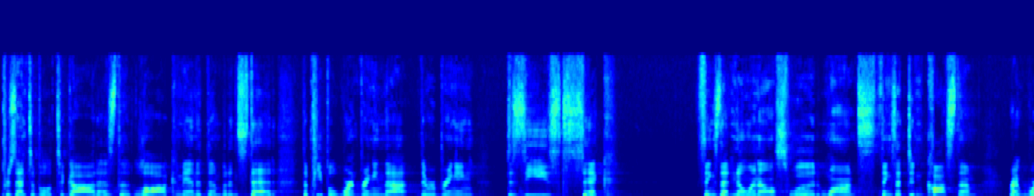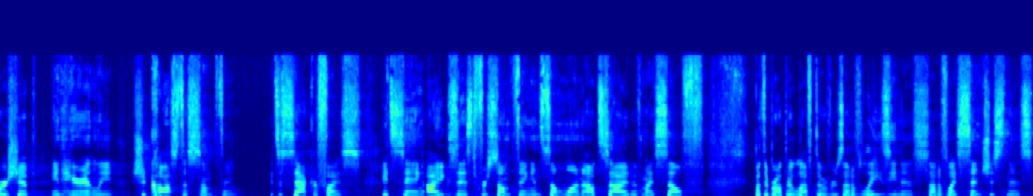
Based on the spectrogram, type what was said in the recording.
presentable to God as the law commanded them. But instead, the people weren't bringing that. They were bringing diseased, sick, things that no one else would want, things that didn't cost them. Right? Worship inherently should cost us something. It's a sacrifice. It's saying, I exist for something and someone outside of myself. But they brought their leftovers out of laziness, out of licentiousness,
